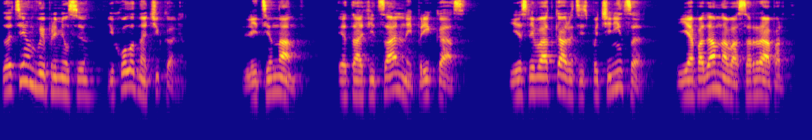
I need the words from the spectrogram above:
Затем выпрямился и холодно отчеканил. «Лейтенант, это официальный приказ. Если вы откажетесь подчиниться, я подам на вас рапорт».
